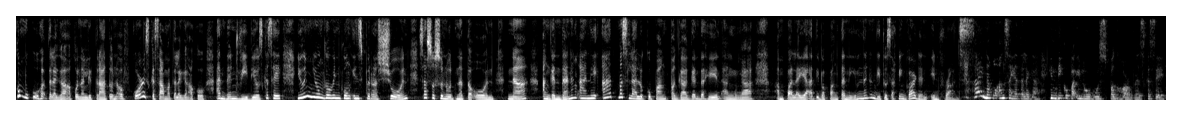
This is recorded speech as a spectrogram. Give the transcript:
kumukuha talaga ako ng litrato na of course kasama talaga ako. And then videos kasi yun yung gawin kong inspirasyon sa susunod na taon na ang ganda ng ani at mas lalo ko pang pagagandahin ang mga ampalaya at iba pang tanim na nandito sa aking garden in France. Ay, naku, ang saya talaga. Hindi ko pa inubos pag-harvest kasi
